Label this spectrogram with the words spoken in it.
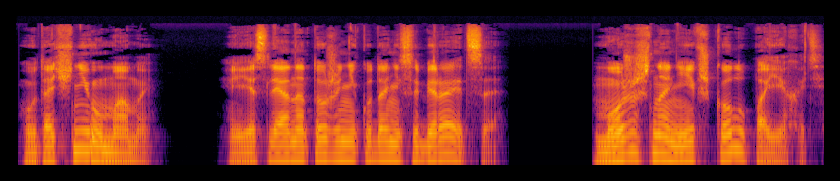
Уточни у мамы. Если она тоже никуда не собирается, можешь на ней в школу поехать.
